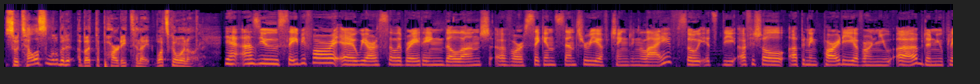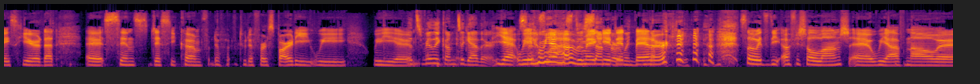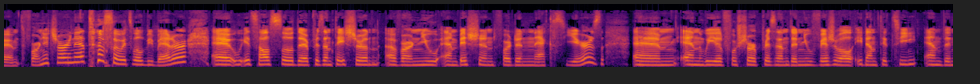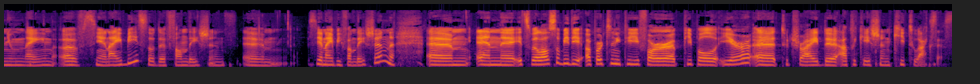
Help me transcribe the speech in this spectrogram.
So tell us a little bit about the party tonight. What's going on? Yeah, as you say before, uh, we are celebrating the launch of our second century of changing life. So it's the official opening party of our new hub, the new place here that uh, since Jesse came to the first party, we we uh, It's really come together. yeah, we, we have made December it you got better. so it's the official launch. Uh, we have now um furniture in it, so it will be better. Uh, it's also the presentation of our new ambition for the next years, um, and we'll for sure present the new visual identity and the new name of CNIB, so the foundation's um, CNIB Foundation, um, and uh, it will also be the opportunity for uh, people here uh, to try the application Key to Access.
